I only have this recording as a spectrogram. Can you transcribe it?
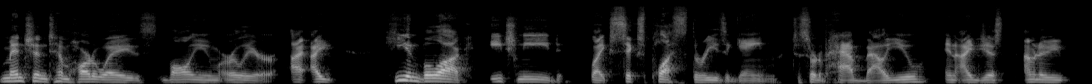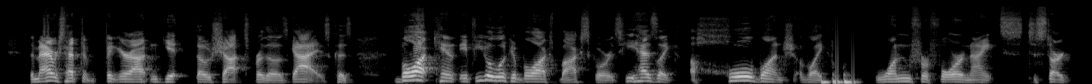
mentioned Tim Hardaway's volume earlier. I, I, he and Bullock each need like six plus threes a game to sort of have value. And I just, I'm going to be, the Mavericks have to figure out and get those shots for those guys because Bullock can, if you go look at Bullock's box scores, he has like a whole bunch of like one for four nights to start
